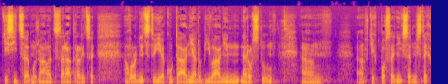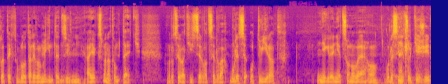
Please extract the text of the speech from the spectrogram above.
tisíce možná let stará tradice hornictví a kutání a dobývání nerostů. Ehm, v těch posledních sedmistech letech to bylo tady velmi intenzivní. A jak jsme na tom teď, v roce 2022? Bude se otvírat někde něco nového? Bude se tak, něco těžit?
